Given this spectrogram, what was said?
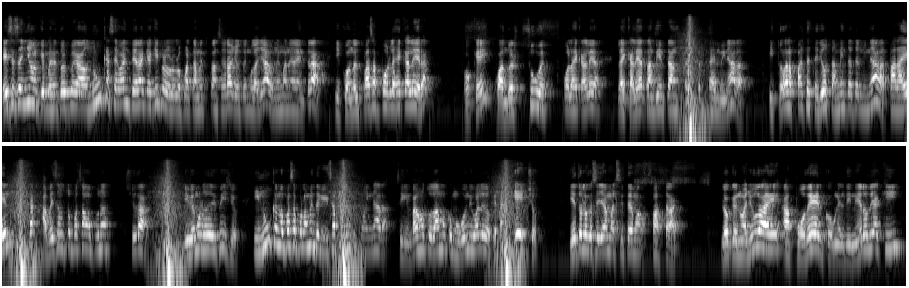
Ese señor que me rentó el pegado nunca se va a enterar que aquí, pero los apartamentos están cerrados, yo tengo la llave, no hay manera de entrar. Y cuando él pasa por las escaleras, ¿ok? Cuando él sube por las escaleras, la escalera también está terminada. Y toda la parte exterior también está terminada. Para él, a veces nosotros pasamos por una ciudad y vemos los edificios y nunca nos pasa por la mente que quizás por dentro no hay nada. Sin embargo, nosotros damos como bueno y válido que están hechos. Y esto es lo que se llama el sistema Fast Track. Lo que nos ayuda es a poder, con el dinero de aquí,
